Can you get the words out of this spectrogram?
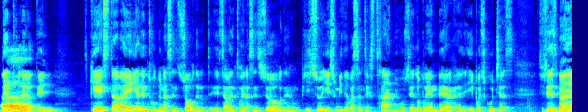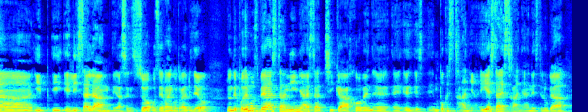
dentro Ah. del hotel, que estaba ella dentro de un ascensor, del hotel, estaba dentro del ascensor, de un piso, y es un video bastante extraño, ustedes lo pueden ver eh, y pues escuchas. Si ustedes van a y, el ascensor, ustedes van a encontrar el video donde podemos ver a esta niña, a esta chica joven, eh, eh, es, un poco extraña. Ella está extraña en este lugar,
